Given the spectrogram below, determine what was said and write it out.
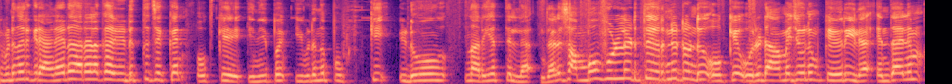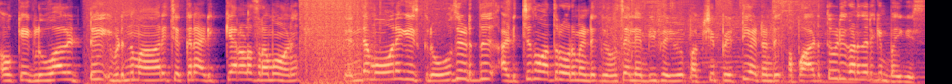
ഇവിടുന്ന് ഒരു ഗ്രാനേഡ് കാര്യങ്ങളൊക്കെ എടുത്ത് ചെക്കൻ ഓക്കെ ഇനിയിപ്പം ഇവിടുന്ന് പൊക്കി ഇടുമോ എന്നറിയത്തില്ല എന്തായാലും സംഭവം ഫുൾ എടുത്ത് എറിഞ്ഞിട്ടുണ്ട്. ഓക്കെ ഒരു ഡാമേജ് പോലും കയറിയില്ല എന്തായാലും ഓക്കെ ഗ്ലൂവാൾ ഇട്ട് ഇവിടുന്ന് മാറി ചെക്കനെ അടിക്കാനുള്ള ശ്രമമാണ്. എന്റെ മോനെ ഗേസ് ഗ്രോസ് എടുത്ത് അടിച്ചത് മാത്രം ഓർമ്മയുണ്ട്. ഗ്രോസ് അല്ല എം ബി ഫൈവ് പക്ഷേ പെട്ടിയായിട്ടുണ്ട്. അപ്പോൾ അടുത്ത വീഡിയോ കാണുന്നതായിരിക്കും. ബൈ കേസ്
